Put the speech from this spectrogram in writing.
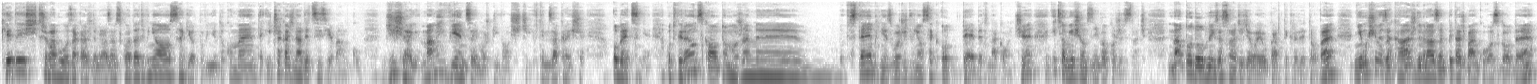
Kiedyś trzeba było za każdym razem składać wniosek i odpowiednie dokumenty i czekać na decyzję banku. Dzisiaj mamy więcej możliwości w tym zakresie. Obecnie, otwierając konto, możemy wstępnie złożyć wniosek o debet na koncie i co miesiąc z niego korzystać. Na podobnej zasadzie działają karty kredytowe. Nie musimy za każdym razem pytać banku o zgodę.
